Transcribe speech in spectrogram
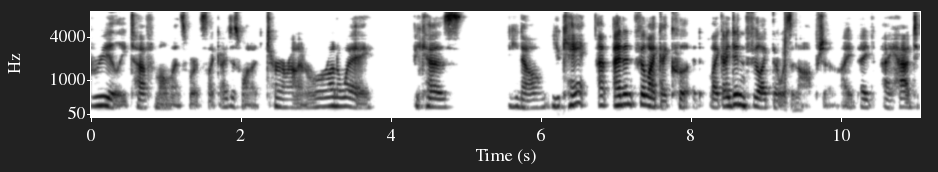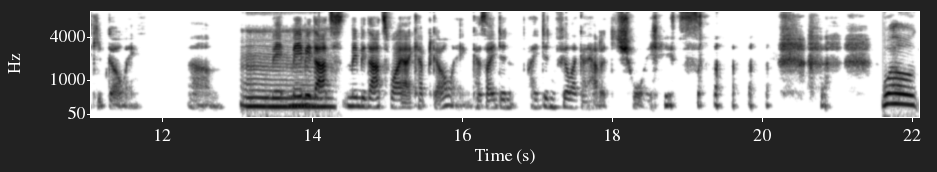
really tough moments where it's like, I just want to turn around and run away because, you know, you can't, I, I didn't feel like I could. Like, I didn't feel like there was an option. I, I, I had to keep going. Um, may, maybe Mm. that's, maybe that's why I kept going because I didn't, I didn't feel like I had a choice. Well,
